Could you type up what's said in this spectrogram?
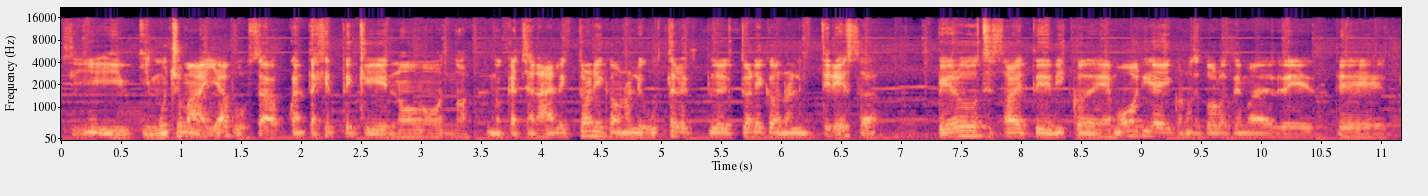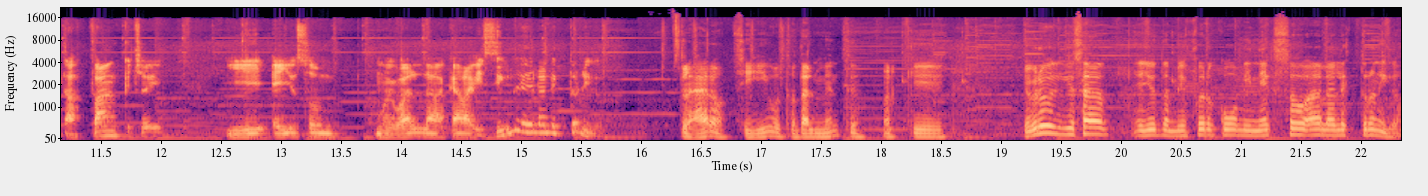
Sí, y, y mucho más allá, pues, o sea, cuánta gente que no, no, no cacha nada de electrónica o no le gusta la la electrónica o no le interesa, pero se sabe este disco de memoria y conoce todos los temas de, de Daft Punk, ¿cachai? Y ellos son como igual la cara visible de la electrónica. Claro, sí, pues totalmente. Porque yo creo que quizás ellos también fueron como mi nexo a la electrónica.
